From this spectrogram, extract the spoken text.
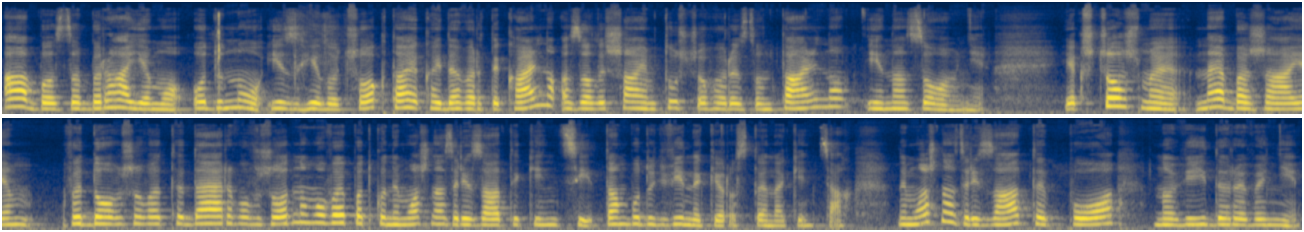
або забираємо одну із гілочок, та, яка йде вертикально, а залишаємо ту, що горизонтально і назовні. Якщо ж ми не бажаємо видовжувати дерево, в жодному випадку не можна зрізати кінці. Там будуть віники рости на кінцях. Не можна зрізати по новій деревині.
